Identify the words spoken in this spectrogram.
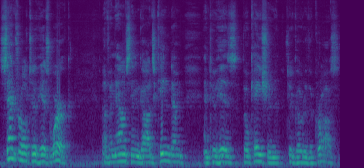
central to his work of announcing God's kingdom and to his vocation to go to the cross.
